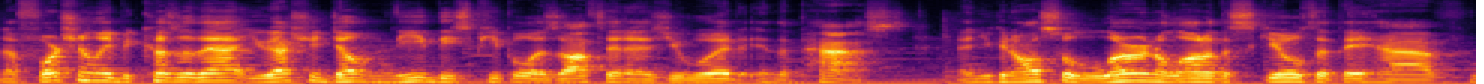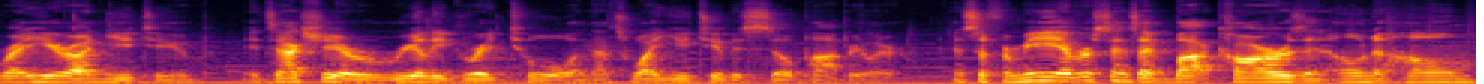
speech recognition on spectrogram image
Now fortunately because of that, you actually don't need these people as often as you would in the past. And you can also learn a lot of the skills that they have right here on YouTube. It's actually a really great tool and that's why YouTube is so popular. And so for me, ever since I've bought cars and owned a home,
